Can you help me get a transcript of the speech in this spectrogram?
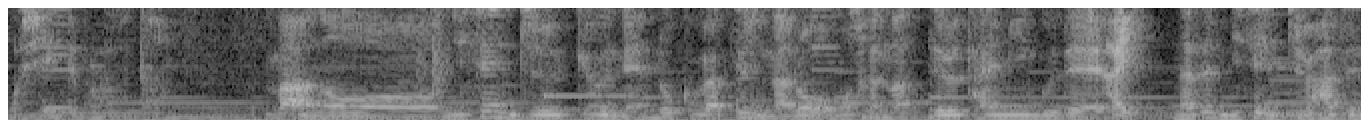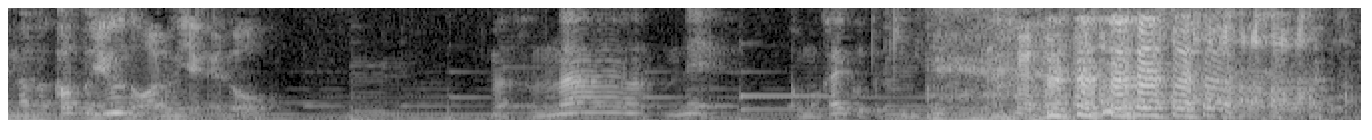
教えてもらおうと。まああの2019年6月になろうもしくはなってるタイミングで、はい。なぜ2018年なのかというのはあるんやけど。まあそんなね細かいこと気にせず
